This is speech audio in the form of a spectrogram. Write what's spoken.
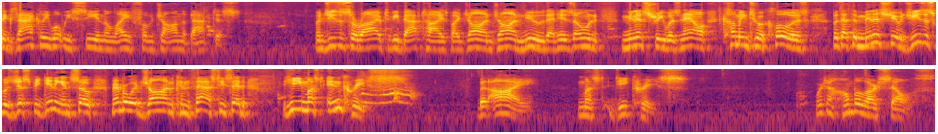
exactly what we see in the life of John the Baptist. When Jesus arrived to be baptized by John, John knew that his own ministry was now coming to a close, but that the ministry of Jesus was just beginning. And so, remember what John confessed? He said, He must increase, but I must decrease. We're to humble ourselves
